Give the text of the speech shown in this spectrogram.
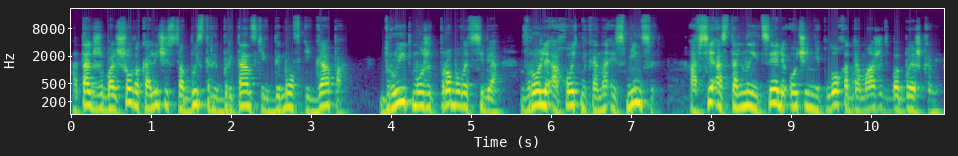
а также большого количества быстрых британских дымов и гапа, друид может пробовать себя в роли охотника на эсминцы, а все остальные цели очень неплохо дамажить ББшками.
